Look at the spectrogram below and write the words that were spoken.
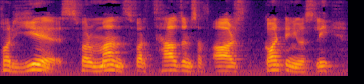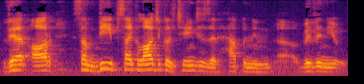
for years, for months, for thousands of hours continuously, there are some deep psychological changes that happen in, uh, within you.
